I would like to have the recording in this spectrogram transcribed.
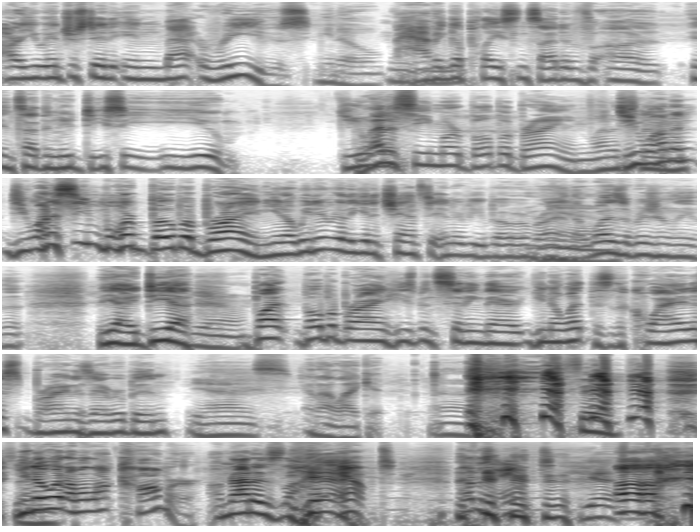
are you interested in Matt Reeves? You know, having Mm-hmm. a place inside of uh, inside the new DCEU. Do you want to see more Boba Brian? Let us Do you want to? Do you want to see more Boba Brian? You know, we didn't really get a chance to interview Boba Brian. That was originally the, the idea. Yeah. But Boba Brian, he's been sitting there. You know what? This is the quietest Bryan has ever been, Yes. and I like it. Uh, same. You know what? I'm a lot calmer. I'm not as like, Yeah. amped. Not as amped. Yeah. Uh, you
